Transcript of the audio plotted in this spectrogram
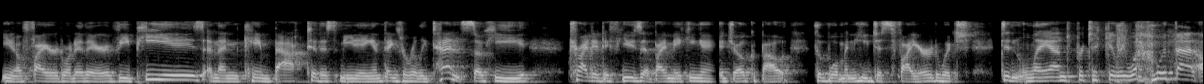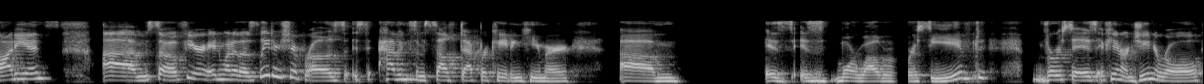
you know fired one of their VPs and then came back to this meeting and things were really tense. So he tried to diffuse it by making a joke about the woman he just fired, which didn't land particularly well with that audience. Um, so if you're in one of those leadership roles, having some self-deprecating humor um, is is more well received versus if you're in a junior role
